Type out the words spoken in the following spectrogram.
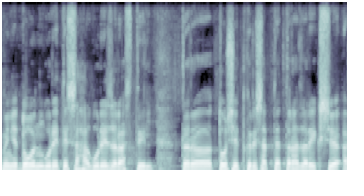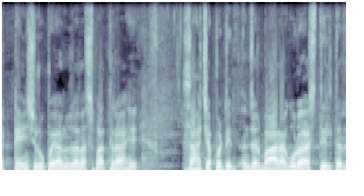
म्हणजे दोन गुरे ते सहा गुरे जर असतील तर तो शेतकरी सत्याहत्तर हजार एकशे अठ्ठ्याऐंशी रुपये अनुदानास पात्र आहे. सहाच्या पटीत जर बारा गुरं असतील तर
